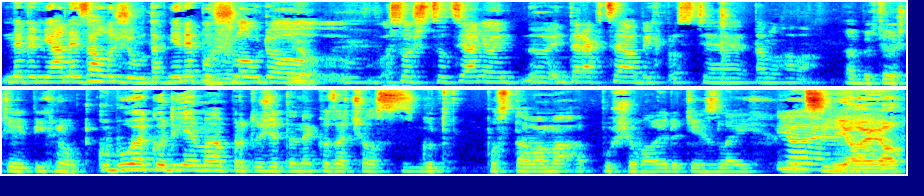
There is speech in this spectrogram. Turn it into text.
nevím, já nezalžu, tak mě nepošlou do Jo. so, sociálního in- interakce, abych prostě tam lhala. Já bych chtěl ještě vypíchnout Kubu jako DMa, protože ten jako začal s good postavama a pušoval je do těch zlejch jo, věcí. Jo, jo,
